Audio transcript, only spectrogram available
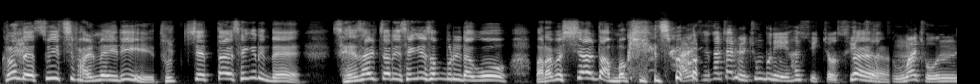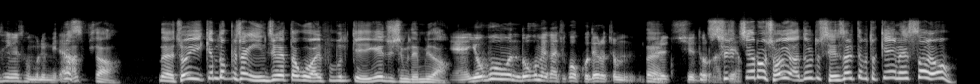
그런데 스위치 발매일이 둘째 딸 생일인데, 세 살짜리 생일 선물이라고 말하면 씨알도 안 먹히겠죠? 아니 세 살짜리면 충분히 할 수 있죠 스위치가 네. 정말 좋은 생일 선물입니다 그렇습니다. 네, 저희 겜덕비상이 인증했다고 와이프분께 얘기해 주시면 됩니다. 예, 요 부분 녹음해가지고 그대로 좀 네. 들려주시도록 하세요 실제로 저희 아들도 세살 때부터 게임 했어요.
